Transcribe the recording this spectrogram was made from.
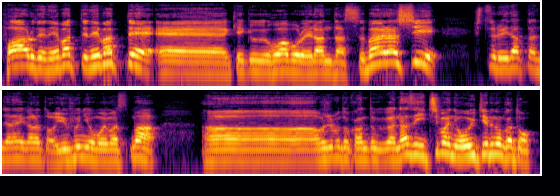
ファールで粘って粘って、えー、結局フォアボールを選んだ素晴らしい出塁だったんじゃないかなというふうに思います。まあ、あ藤本監督がなぜ一番に置いてるのかと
